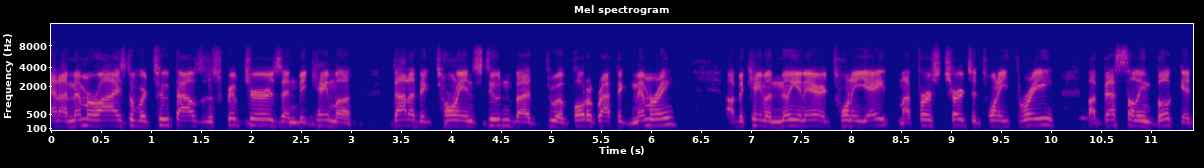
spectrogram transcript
and I memorized over 2,000 scriptures and became a valedictorian student, but through a photographic memory. I became a millionaire at 28, my first church at 23, my best selling book at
